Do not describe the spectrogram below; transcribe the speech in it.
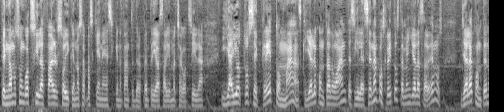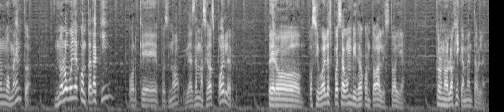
tengamos un Godzilla falso y que no sepas quién es y que no de repente ya va a salir Mecha Godzilla y hay otro secreto más que ya lo he contado antes y la escena post créditos también ya la sabemos, ya la conté en un momento. No lo voy a contar aquí porque pues no, ya es demasiado spoiler. Pero pues igual después hago un video con toda la historia, cronológicamente hablando,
